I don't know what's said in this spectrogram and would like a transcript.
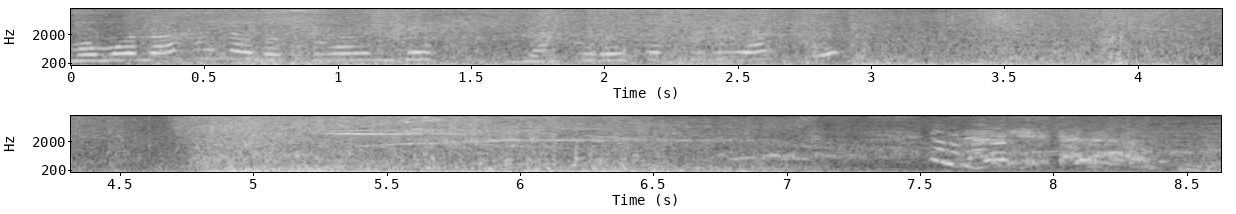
桃の花の香りで癒されてくるやつ。もう、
